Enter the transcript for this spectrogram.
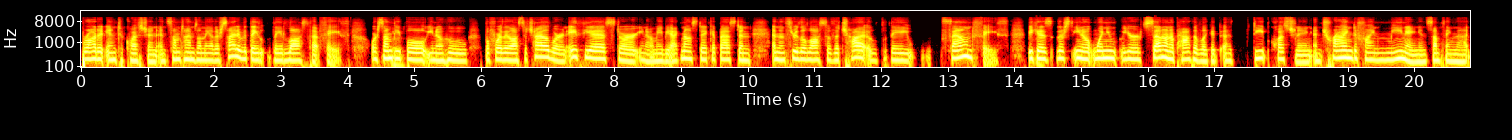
brought it into question and sometimes on the other side of it they they lost that faith or some mm. people you know who before they lost a child were an atheist or you know maybe agnostic at best and and then through the loss of the child they found faith because there's you know when you you're set on a path of like a, a deep questioning and trying to find meaning in something that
